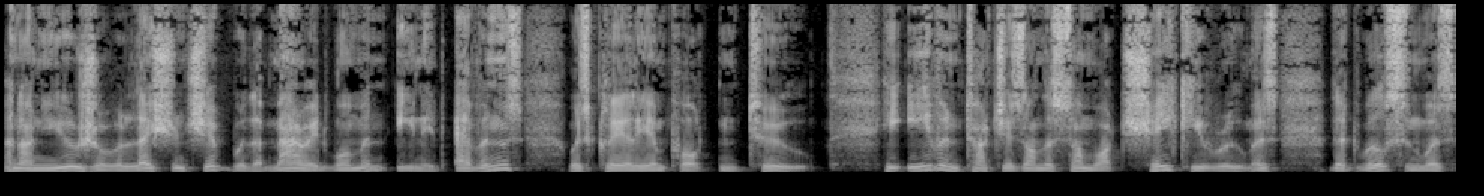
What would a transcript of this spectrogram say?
An unusual relationship with a married woman, Enid Evans, was clearly important too. He even touches on the somewhat shaky rumours that Wilson was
